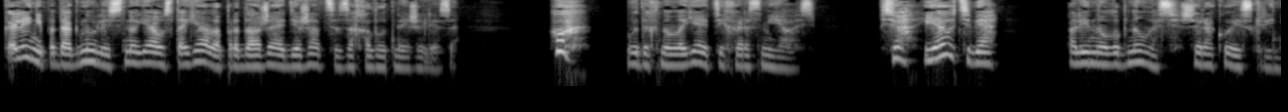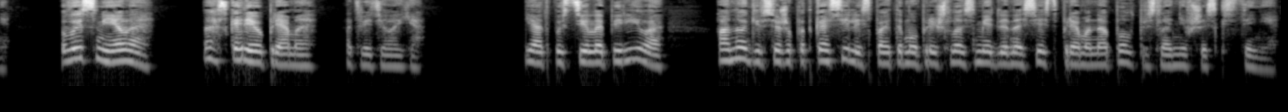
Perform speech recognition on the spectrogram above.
Колени подогнулись, но я устояла, продолжая держаться за холодное железо. «Фух!» — выдохнула я и тихо рассмеялась. Все, я у тебя!» Полина улыбнулась широко искренне. «Вы смелая!» а «Скорее упрямая», — ответила я. Я отпустила перила, а ноги все же подкосились, поэтому пришлось медленно сесть прямо на пол, прислонившись к стене.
